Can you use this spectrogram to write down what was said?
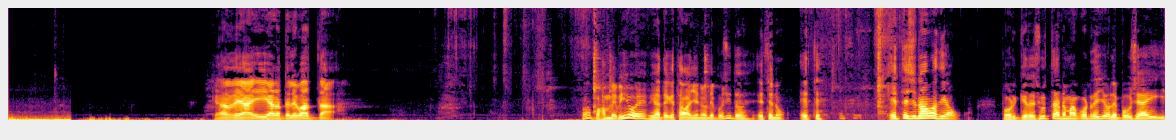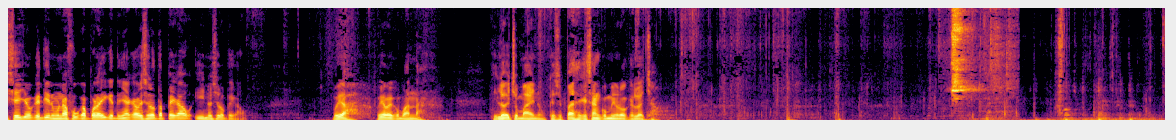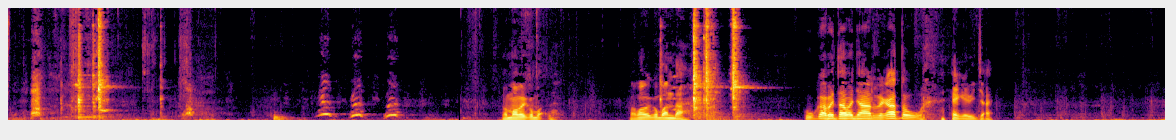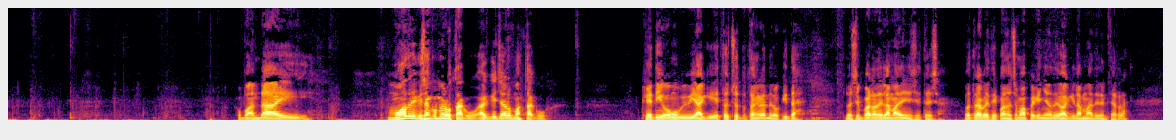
¿Qué haces ahí? Ahora te levantas. Bueno, pues han bebido, ¿eh? Fíjate que estaba lleno el depósito, ¿eh? Este no, este. Este se nos ha vaciado. Porque resulta, no me acuerdo yo, le puse ahí y sé yo que tiene una fuga por ahí que tenía que haberse lo pegado y no se lo he pegado. Voy a, voy a ver cómo anda. Y lo he hecho heno, que se parece que se han comido lo que lo he echado. Vamos a ver cómo. Vamos a ver cómo anda. Cuca, vete a bañar regato. Qué bicha ¿Cómo andáis? Madre, que se han comido los tacos. Hay que echar los más tacos. Qué tío, cómo vivía aquí. Estos chotos tan grandes los quitas. Los separa de la madre y ni se estresa. Otras veces, cuando son más pequeños, dejo aquí la madre encerrada.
